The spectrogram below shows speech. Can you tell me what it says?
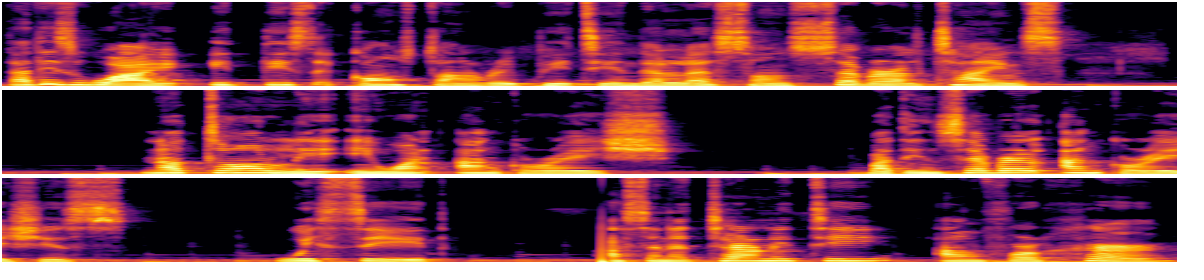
That is why it is a constant repeating the lessons several times, not only in one anchorage, but in several anchorages. We see it as an eternity, and for her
